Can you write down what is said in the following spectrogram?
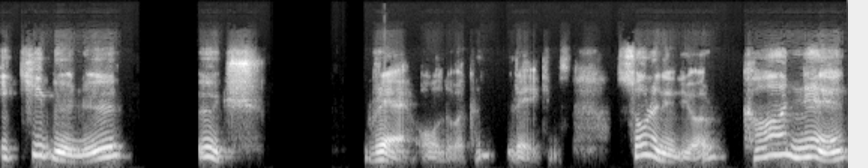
2 bölü 3 R oldu bakın. R2'miz. Sonra ne diyor? K N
